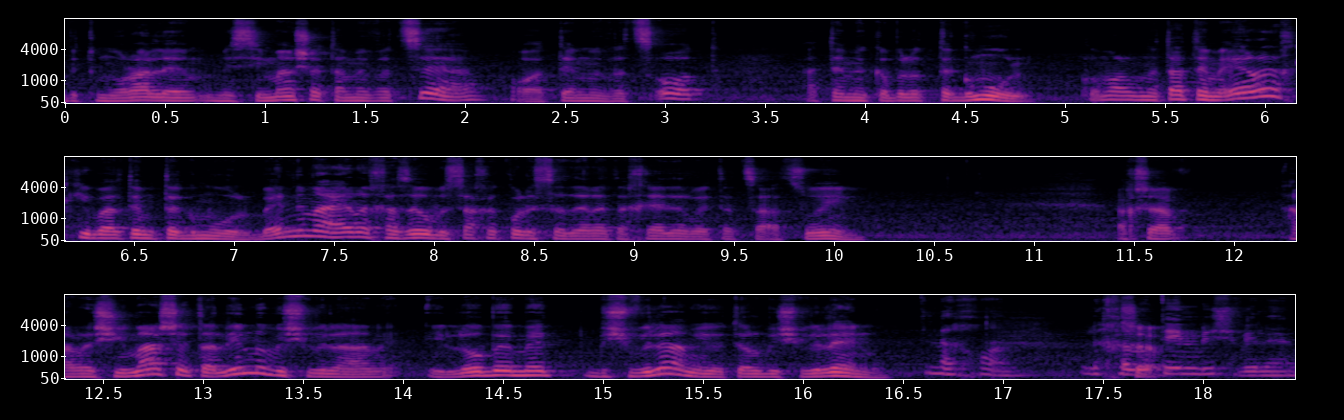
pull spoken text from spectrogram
בתמורה למשימה שאתה מבצע, או אתם מבצעות, אתם מקבלות תגמול. כלומר, נתתם ערך, קיבלתם תגמול. בין אם הערך הזה הוא בסך הכל לסדר את החדר ואת הצעצועים. עכשיו, הרשימה שתלינו בשבילם היא לא באמת בשבילם, היא יותר בשבילנו. נכון, לחלוטין עכשיו, בשבילנו.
